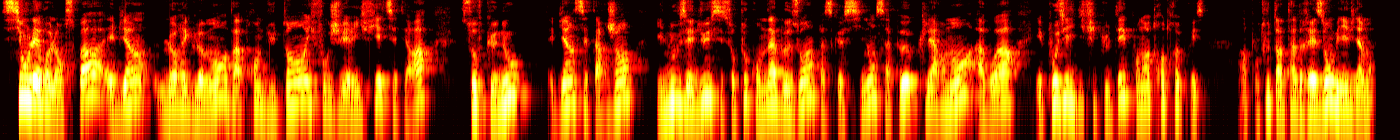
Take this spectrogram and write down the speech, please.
Si on les relance pas, eh bien, le règlement va prendre du temps, il faut que je vérifie, etc. Sauf que nous, eh bien, cet argent, il nous est dû. C'est surtout qu'on a besoin parce que sinon, ça peut clairement avoir et poser des difficultés pour notre entreprise, hein, pour tout un tas de raisons, bien évidemment.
